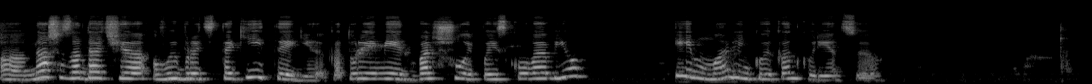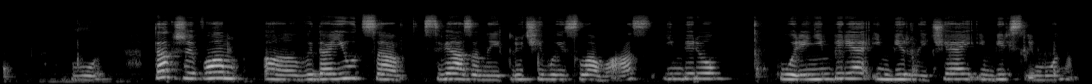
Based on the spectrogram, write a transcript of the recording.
А, наша задача выбрать такие теги, которые имеют большой поисковый объем и маленькую конкуренцию. Вот. Также вам э, выдаются связанные ключевые слова с имбирем, корень имбиря, имбирный чай, имбирь с лимоном.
